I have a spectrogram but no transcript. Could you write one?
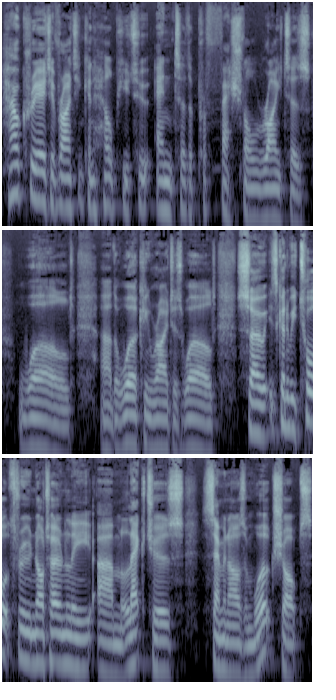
how creative writing can help you to enter the professional writer's world, uh, the working writer's world. So it's going to be taught through not only um, lectures, seminars, and workshops,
